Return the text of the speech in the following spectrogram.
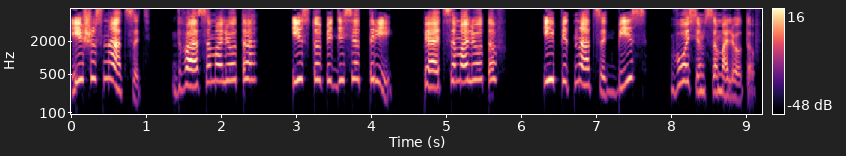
И-16 два самолета, И-153 – 5 самолетов, И-15 БИС – 8 самолетов.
